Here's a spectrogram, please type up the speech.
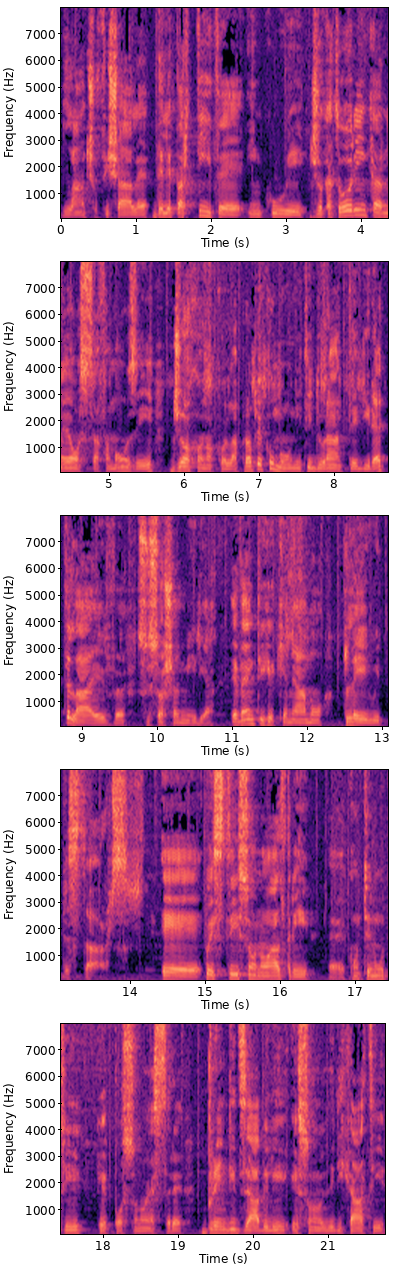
lancio ufficiale, delle partite in cui giocatori in carne e ossa famosi giocano con la propria community durante dirette live sui social media, eventi che chiamiamo Play with the Stars. E questi sono altri eh, contenuti che possono essere brandizzabili e sono dedicati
